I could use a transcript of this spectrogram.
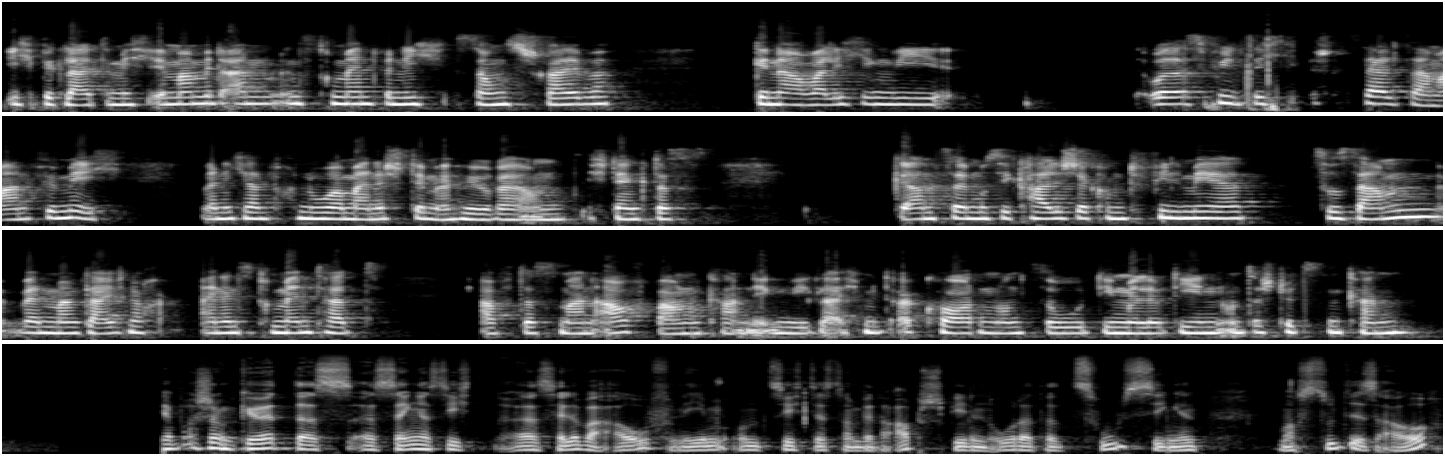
Ich begleite mich immer mit einem Instrument, wenn ich Songs schreibe. Genau, weil ich irgendwie oder es fühlt sich seltsam an für mich, wenn ich einfach nur meine Stimme höre. Und ich denke, das ganze Musikalische kommt viel mehr zusammen, wenn man gleich noch ein Instrument hat, auf das man aufbauen kann, irgendwie gleich mit Akkorden und so die Melodien unterstützen kann. Ich habe auch schon gehört, dass äh, Sänger sich äh, selber aufnehmen und sich das dann wieder abspielen oder dazu singen. Machst du das auch?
